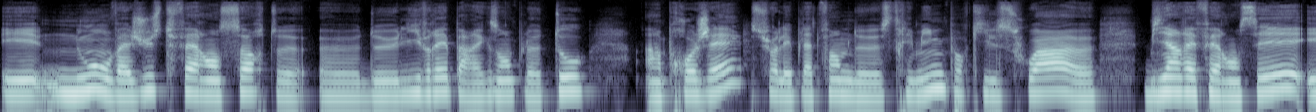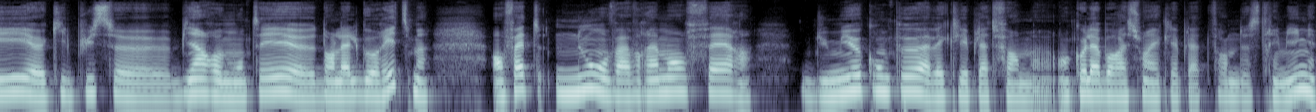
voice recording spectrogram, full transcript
Et nous, on va juste faire en sorte de livrer, par exemple, tôt un projet sur les plateformes de streaming pour qu'il soit bien référencé et qu'il puisse bien remonter dans l'algorithme. En fait, nous, on va vraiment faire du mieux qu'on peut avec les plateformes, en collaboration avec les plateformes de streaming,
